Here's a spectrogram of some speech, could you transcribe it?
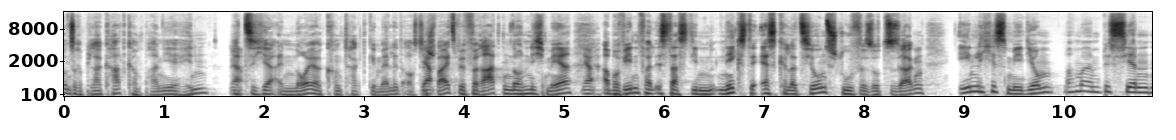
unsere Plakatkampagne hin Ja. hat sich ja ein neuer Kontakt gemeldet aus der Ja. Schweiz. Wir verraten noch nicht mehr, Ja. aber auf jeden Fall ist das die nächste Eskalationsstufe sozusagen. Ähnliches Medium, nochmal ein bisschen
